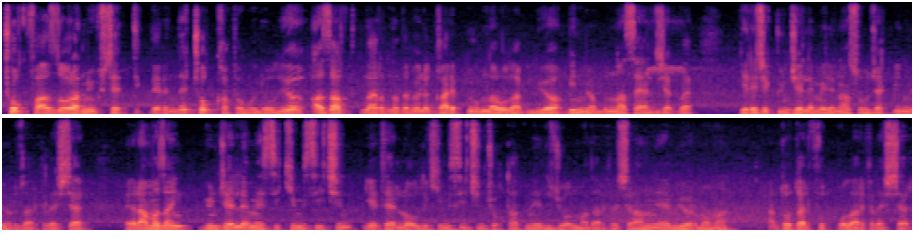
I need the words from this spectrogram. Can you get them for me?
çok fazla oran yükselttiklerinde çok kafa golü oluyor. Azalttıklarında da böyle garip durumlar olabiliyor. Bilmiyorum bunu nasıl ayarlayacaklar. Gelecek güncellemeyle nasıl olacak bilmiyoruz arkadaşlar. E, Ramazan güncellemesi kimisi için yeterli oldu, kimisi için çok tatmin edici olmadı arkadaşlar anlayabiliyorum ama yani total futbol arkadaşlar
